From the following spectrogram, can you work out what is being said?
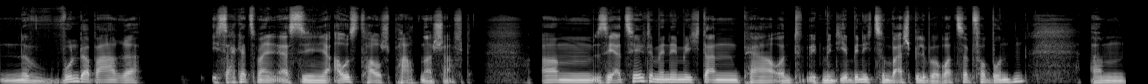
eine wunderbare, ich sage jetzt mal in erster Linie Austauschpartnerschaft. Ähm, sie erzählte mir nämlich dann per, und mit ihr bin ich zum Beispiel über WhatsApp verbunden. Ähm,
